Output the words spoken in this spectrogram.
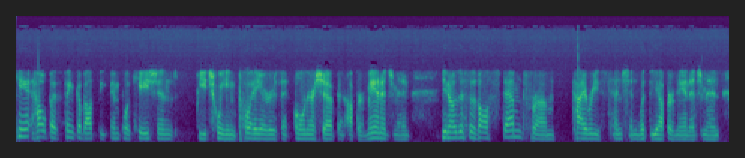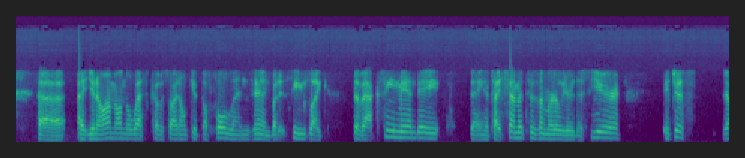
can't help but think about the implications between players and ownership and upper management. You know, this has all stemmed from Kyrie's tension with the upper management. Uh, you know, I'm on the West Coast, so I don't get the full lens in, but it seems like the vaccine mandate, the anti-Semitism earlier this year, it just the,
